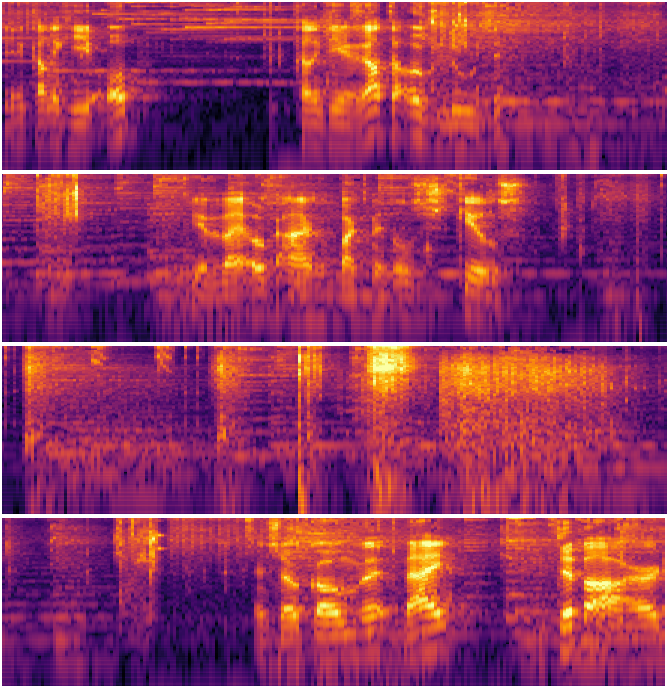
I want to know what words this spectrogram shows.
Dan kan ik hier op. Kan ik die ratten ook looten. Die hebben wij ook aangepakt met onze skills. En zo komen we bij de Bard.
